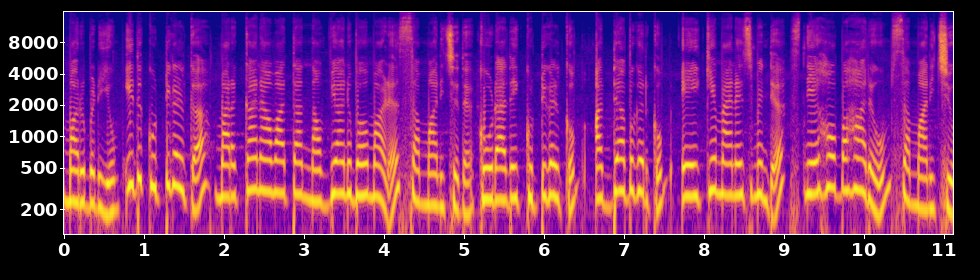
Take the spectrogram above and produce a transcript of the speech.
മറുപടിയും. ഇത് കുട്ടികൾക്ക് മറക്കാനാവാത്ത നവ്യാനുഭവമാണ് സമ്മാനിച്ചത്. കൂടാതെ കുട്ടികൾക്കും അധ്യാപകർക്കും എ കെ മാനേജ്മെന്റ് സ്നേഹോപഹാരവും സമ്മാനിച്ചു.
